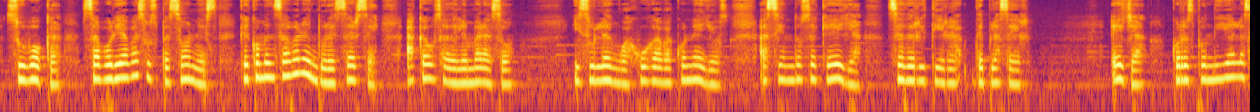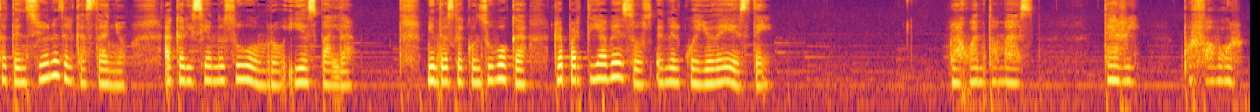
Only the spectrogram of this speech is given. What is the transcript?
Su boca saboreaba sus pezones que comenzaban a endurecerse a causa del embarazo, y su lengua jugaba con ellos, haciéndose que ella se derritiera de placer. Ella correspondía a las atenciones del castaño, acariciando su hombro y espalda, mientras que con su boca repartía besos en el cuello de éste. No aguanto más. Terry, por favor,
